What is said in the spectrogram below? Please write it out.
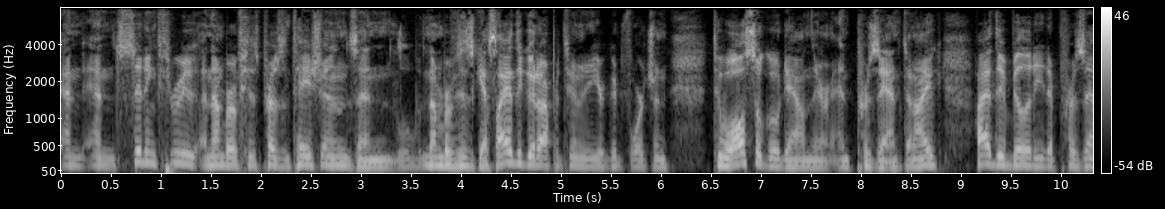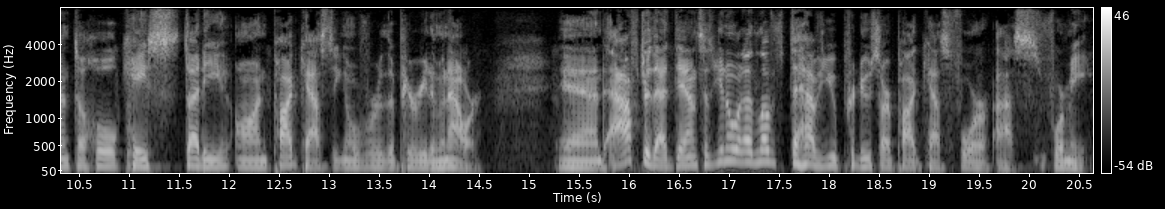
and and sitting through a number of his presentations and a number of his guests, I had the good opportunity or good fortune to also go down there and present. And I I had the ability to present a whole case study on podcasting over the period of an hour. And after that, Dan says, "You know what? I'd love to have you produce our podcast for us, for me."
